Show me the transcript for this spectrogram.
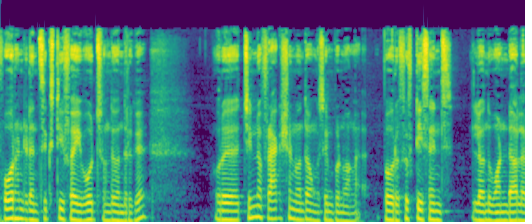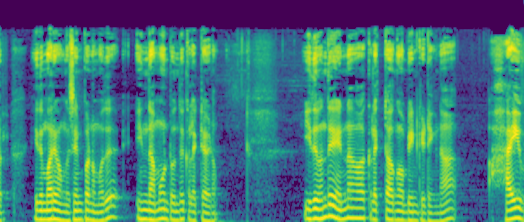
four hundred and sixty five votes வந்து வந்திருக்கு. ஒரு சின்ன ஃப்ராக்ஷன் வந்து அவங்க சென்ட் பண்ணுவாங்க. இப்போ ஒரு ஃபிஃப்டி சென்ட்ஸ் இல்லை வந்து ஒன் டாலர் இது மாதிரி அவங்க சென்ட் பண்ணும்போது இந்த அமௌண்ட் வந்து கலெக்ட் ஆகிடும் இது வந்து என்னவா கலெக்ட் ஆகும் அப்படின்னு கேட்டிங்கன்னா ஹைவ்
